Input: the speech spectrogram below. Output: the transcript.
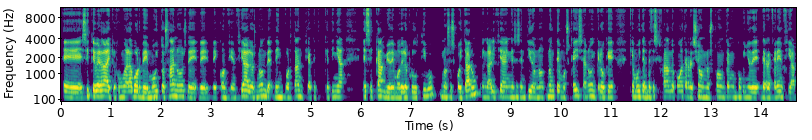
Eh, sí que é verdade que foi unha labor de moitos anos de, de, de conciencialos, non? De, de importancia que, que tiña ese cambio de modelo productivo, nos escoitaron, en Galicia en ese sentido non, non temos queixa, non? Creo que, que moitas veces falando con outra rexión nos pon tamén un poquinho de, de referencia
